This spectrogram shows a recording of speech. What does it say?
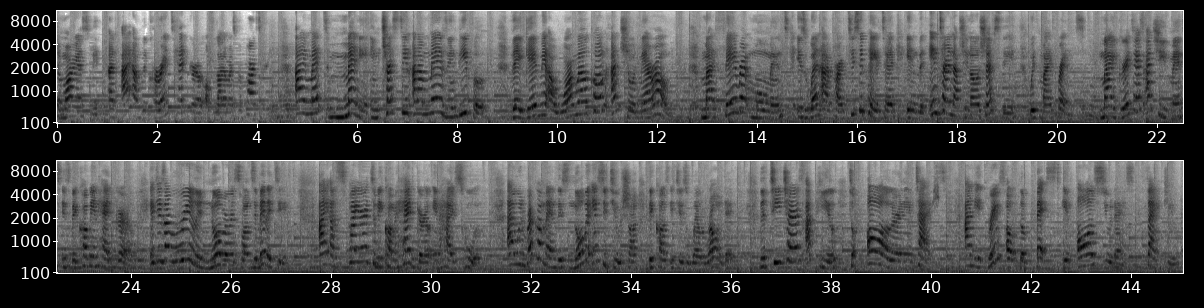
am Shamaria Smith and I am the current head girl of Lannaman's Preparatory. I met many interesting and amazing people. They gave me a warm welcome and showed me around. My favorite moment is when I participated in the International Chef's Day with my friends. My greatest achievement is becoming head girl. It is a really noble responsibility. To become head girl in high school. I would recommend this noble institution because it is well-rounded. The teachers appeal to all learning types and it brings out the best in all students. Thank you.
